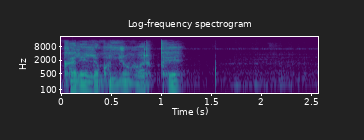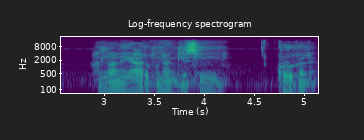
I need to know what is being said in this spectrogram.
காலையில் கொஞ்சம் ஒர்க்கு அதனால் யாருக்கும் நான் கெஸ்ஸிங் கொடுக்கல.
